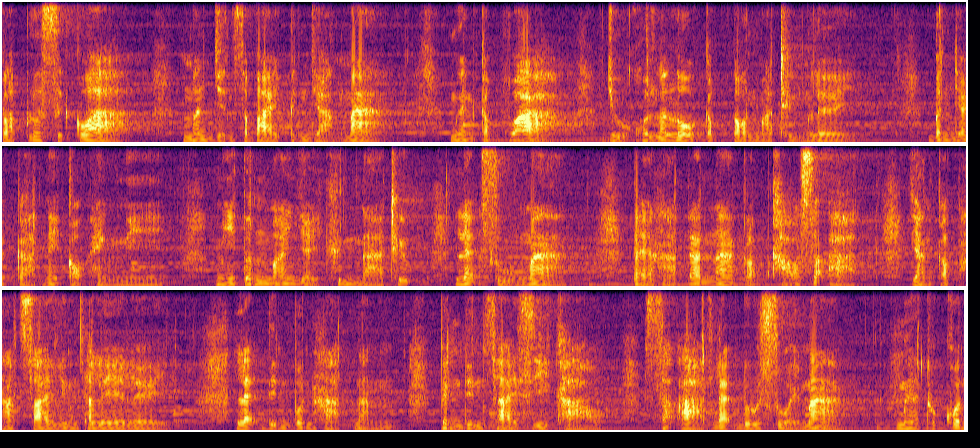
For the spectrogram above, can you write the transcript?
กลับรู้สึกว่า มันเย็นสบายเป็นอย่างมาก เหมือนกับว่า อยู่คนละโลกกับตอนมาถึงเลย บรรยากาศในเกาะแห่งนี้ มีต้นไม้ใหญ่ขึ้นหนาทึบและสูงมาก แต่หาดด้านหน้ากลับขาวสะอาด อย่างกับหาดทรายริมทะเลเลย และดินบนหาดนั้น เป็นดินทรายสีขาว สะอาดและดูสวยมาก เมื่อทุกคน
